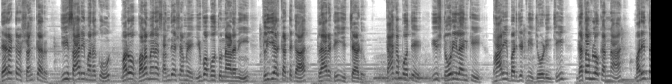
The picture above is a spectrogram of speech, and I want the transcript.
డైరెక్టర్ శంకర్ ఈసారి మనకు మరో బలమైన సందేశమే ఇవ్వబోతున్నాడని క్లియర్ కట్గా క్లారిటీ ఇచ్చాడు. కాకపోతే ఈ స్టోరీ లైన్కి భారీ బడ్జెట్ని జోడించి గతంలో కన్నా మరింత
